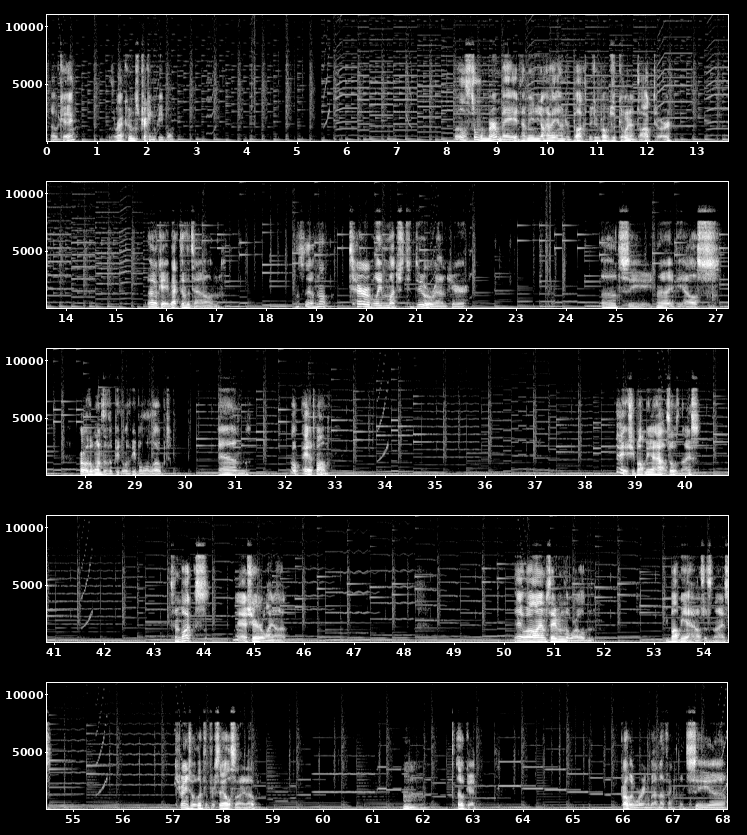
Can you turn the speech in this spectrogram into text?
Okay. The raccoon's tricking people. Well, it's still a mermaid. I mean, you don't have 800 bucks, but you can probably just go in and talk to her. Okay, back to the town. There's not terribly much to do around here. Uh, let's see. Uh, empty house. Probably the ones of the where the people eloped. And oh, hey, it's mom. Hey, she bought me a house. That was nice. Ten bucks? Yeah, sure, why not? Yeah, well, I am saving the world. You bought me a house, that's nice. Strange they for sale sign up. Hmm. Okay. Probably worrying about nothing. Let's see, uh...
